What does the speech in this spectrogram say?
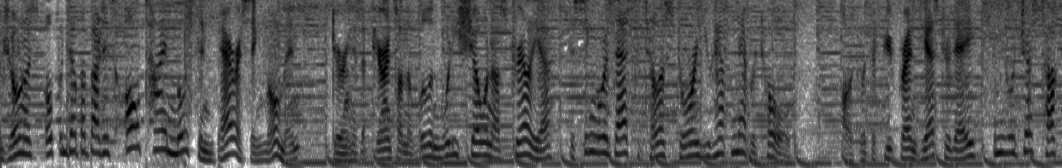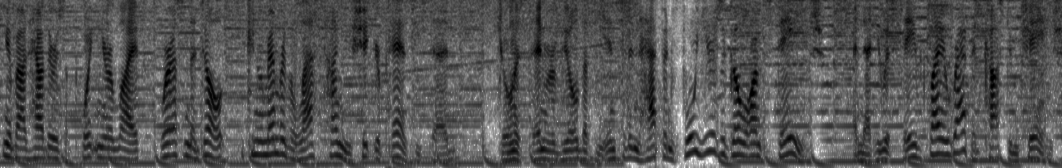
Jonas opened up about his all time most embarrassing moment. During his appearance on The Will and Woody Show in Australia, the singer was asked to tell a story you have never told. I was with a few friends yesterday, and we were just talking about how there's a point in your life where, as an adult, you can remember the last time you shit your pants, he said. Jonas then revealed that the incident happened four years ago on stage, and that he was saved by a rapid costume change.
